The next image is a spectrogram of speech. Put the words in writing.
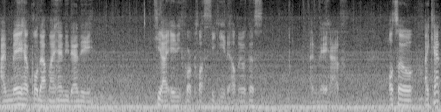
I may have pulled out my handy dandy TI-84 Plus CE to help me with this. I may have. Also, I can't...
